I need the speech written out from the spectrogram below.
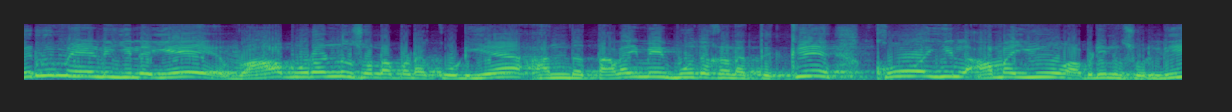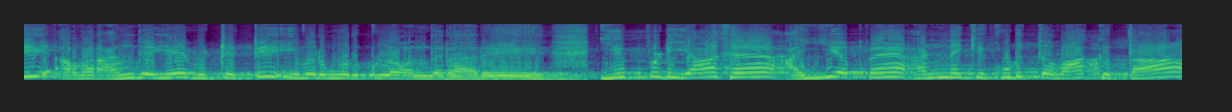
எருமேலியிலேயே வாபுரன்னு சொல்லப்படக்கூடிய அந்த தலைமை பூதகணத்துக்கு கோயில் அமையும் அப்படின்னு சொல்லி அவர் அங்கேயே விட்டுட்டு இவர் ஊருக்குள்ள வந்துடுறாரு. இப்படியாக ஐயப்பன் அன்னைக்கு கொடுத்த வாக்கு தான்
